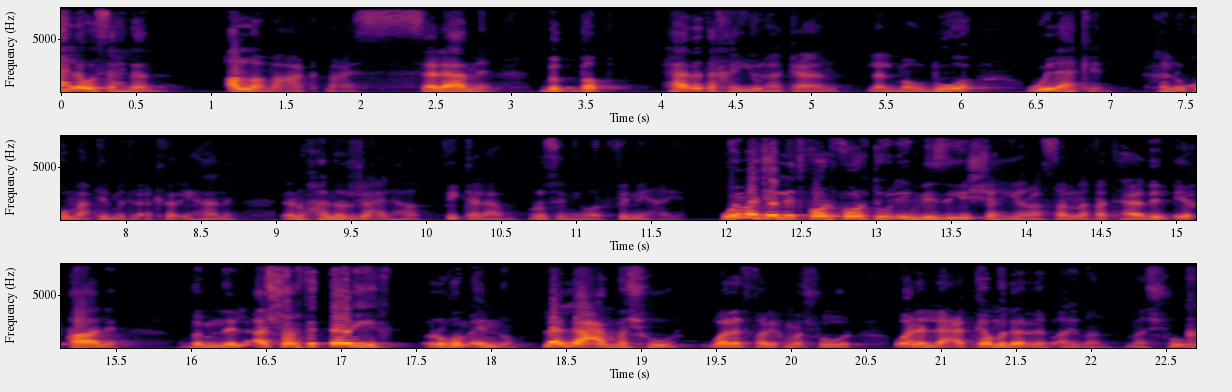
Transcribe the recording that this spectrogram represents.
أهلا وسهلا الله معك مع السلامة. بالضبط هذا تخيلها كان للموضوع. ولكن خلوكم مع كلمة الأكثر إهانة لأنه حنرجع لها في كلام روسينيور في النهاية. ومجلة 442 الإنجليزية الشهيرة صنفت هذه الإقالة ضمن الأشهر في التاريخ رغم أنه لا اللاعب مشهور ولا الفريق مشهور ولا اللاعب كمدرب أيضا مشهور.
